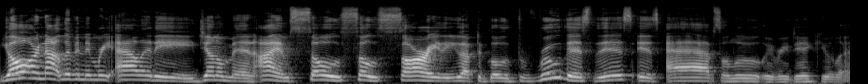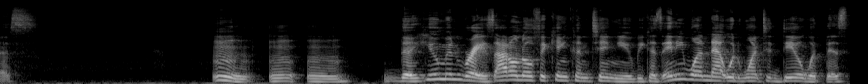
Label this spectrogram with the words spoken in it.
Y'all are not living in reality. Gentlemen, I am so, so sorry that you have to go through this. This is absolutely ridiculous. Mm, mm, mm. The human race, I don't know if it can continue because anyone that would want to deal with this,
